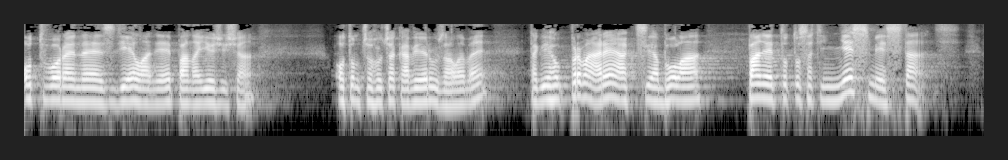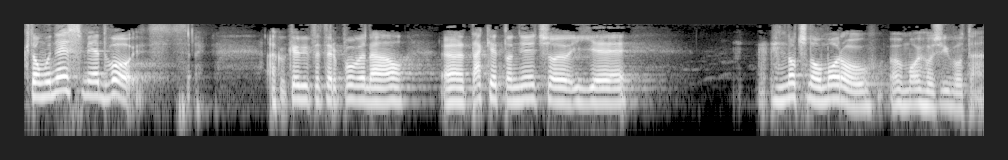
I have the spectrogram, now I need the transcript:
otvorené zdieľanie pána Ježiša o tom, čo ho čaká v Jeruzaleme, tak jeho prvá reakcia bola, pane, toto sa ti nesmie stať. K tomu nesmie dôjsť. Ako keby Peter povedal, e, takéto niečo je nočnou morou e, môjho života.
